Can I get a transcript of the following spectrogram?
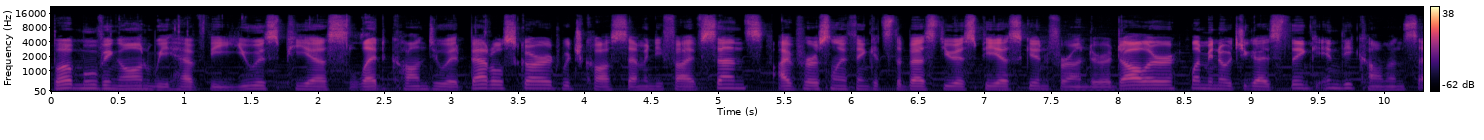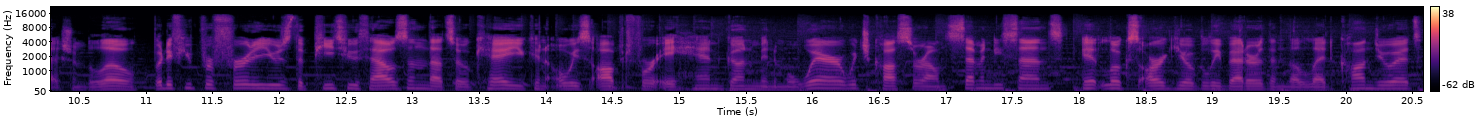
But moving on, we have the USP-S Lead Conduit Battle Scarred, which costs 75 cents. I personally think it's the best USP-S skin for under a dollar. Let me know what you guys think in the comments section below. But if you prefer to use the P2000, that's okay. You can always opt for a handgun minimal wear, which costs around 70 cents. It looks arguably better than the lead conduit,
